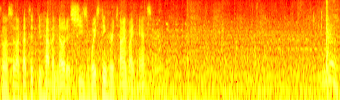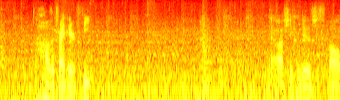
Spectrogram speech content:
So I said, like, that's if you haven't noticed. She's wasting her time by dancing. Oh, I was gonna hit her feet. Yeah, all she can do is just fall.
